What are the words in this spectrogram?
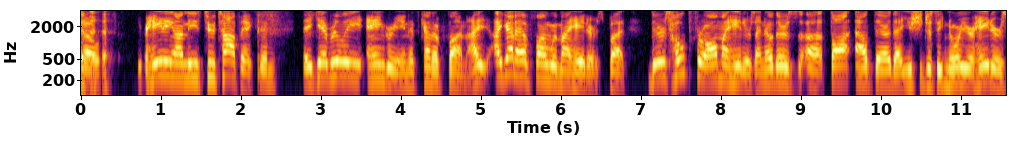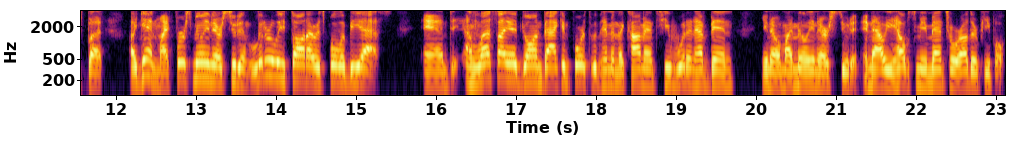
So you're hating on these two topics. And they get really angry and it's kind of fun. I, I got to have fun with my haters, but there's hope for all my haters. I know there's a thought out there that you should just ignore your haters. But again, my first millionaire student literally thought I was full of BS. And unless I had gone back and forth with him in the comments, he wouldn't have been you know, my millionaire student. And now he helps me mentor other people.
